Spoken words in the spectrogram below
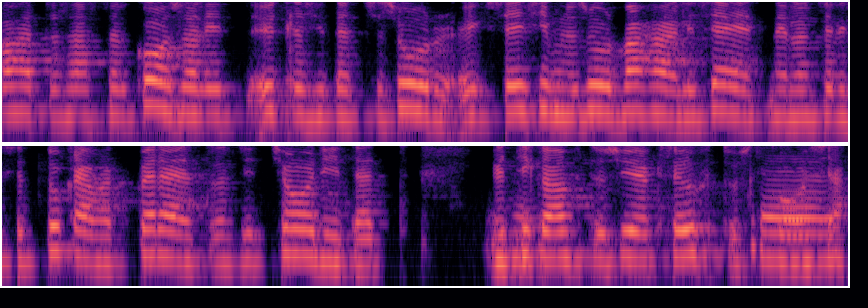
vahetusaastal koos olid, ütlesid, et see suur, üks esimene suur vahe oli see, et neil on sellised tugevad peretraditsioonid, et, et mhm. iga õhtu süüakse õhtust koos ja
